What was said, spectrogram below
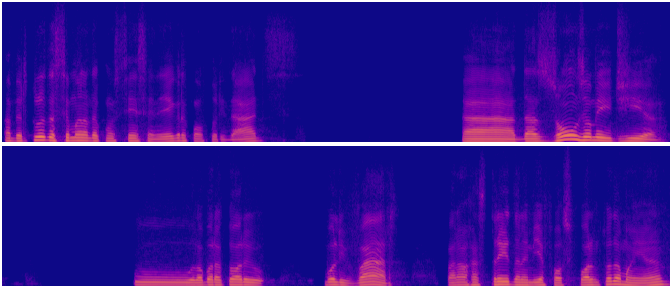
abertura da Semana da Consciência Negra com autoridades. Ah, das 11 ao meio-dia, o Laboratório Bolivar fará o rastreio da anemia falciforme toda manhã.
